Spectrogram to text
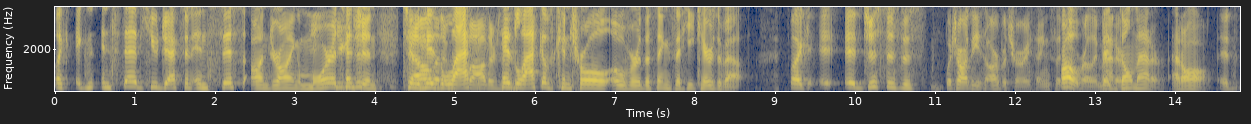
Like ig- instead, Hue Jackson insists on drawing more you can attention just to tell his that it lack bothers his him. lack of control over the things that he cares about. Like it, it just is this Which are these arbitrary things that oh don't really matter. that don't matter at all. It's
